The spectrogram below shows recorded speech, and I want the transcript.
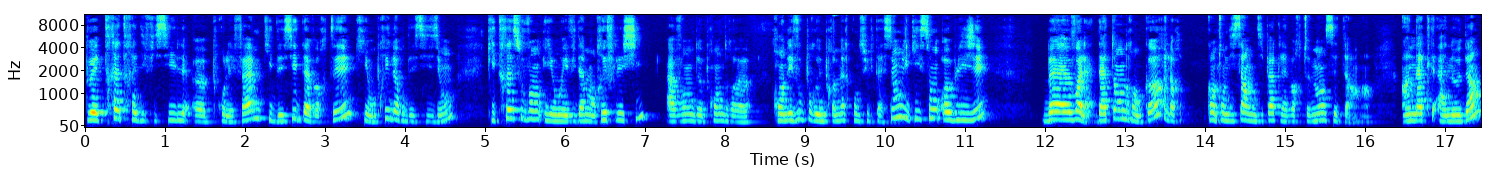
peut être très très difficile euh, pour les femmes qui décident d'avorter, qui ont pris leur décision, qui très souvent y ont évidemment réfléchi avant de prendre euh, rendez-vous pour une première consultation et qui sont obligées ben, voilà, d'attendre encore. Alors quand on dit ça, on ne dit pas que l'avortement c'est un, un, acte anodin,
